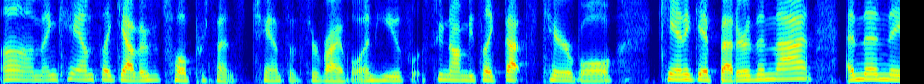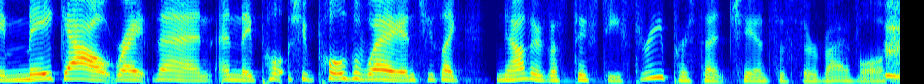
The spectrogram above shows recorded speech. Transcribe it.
Um and Cam's like, yeah, there's a 12% chance of survival. And he's Tsunami's like, that's terrible. Can it get better than that? And then they make out right then and they pull she pulls away and she's like, now there's a 53% chance of survival.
